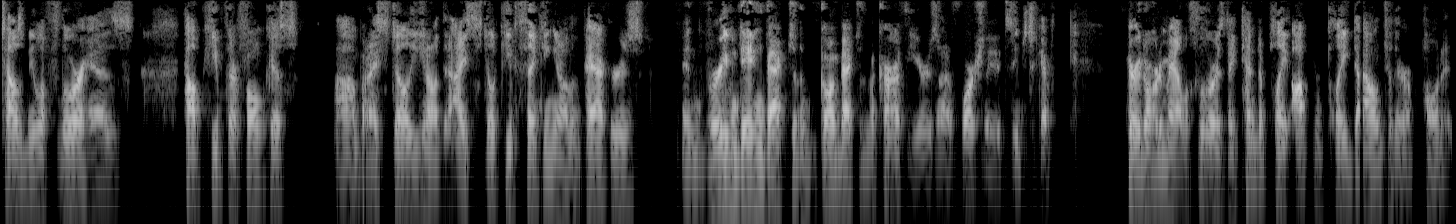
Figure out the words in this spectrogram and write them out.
tells me Lafleur has helped keep their focus. Um, but I still, you know, I still keep thinking, you know, the Packers, and we're even dating back to the going back to the McCarthy years, and unfortunately, it seems to have carried over to Matt Lafleur. Is they tend to play up or play down to their opponent,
